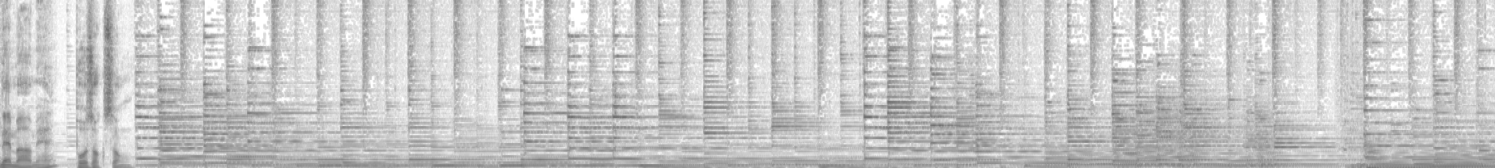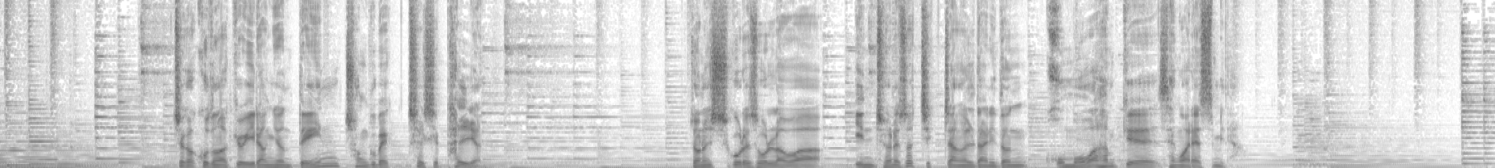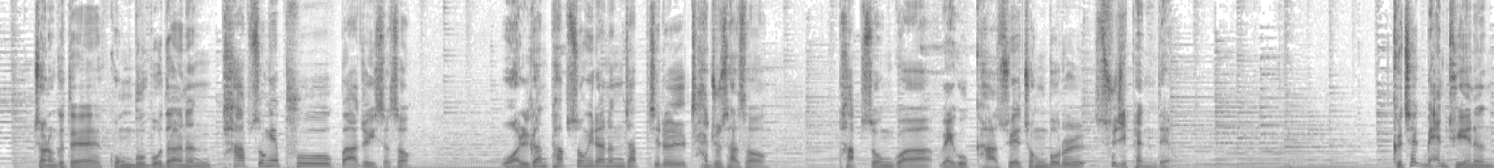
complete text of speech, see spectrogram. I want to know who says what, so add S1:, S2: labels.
S1: 내 마음의 보석성 제가 고등학교 1학년 때인 1978년 저는 시골에서 올라와 인천에서 직장을 다니던 고모와 함께 생활했습니다. 저는 그때 공부보다는 팝송에 푹 빠져 있어서 월간 팝송이라는 잡지를 자주 사서 팝송과 외국 가수의 정보를 수집했는데요. 그 책 맨 뒤에는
